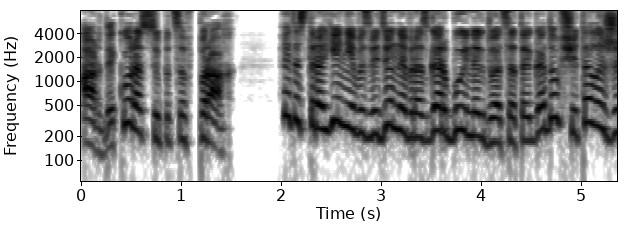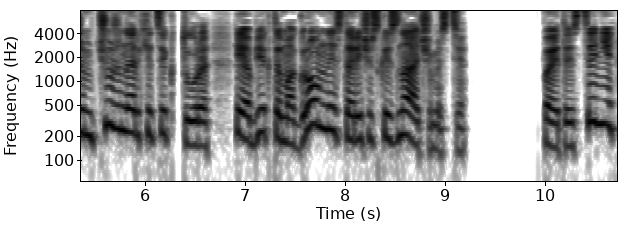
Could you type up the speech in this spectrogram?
ар-деко рассыпаться в прах. Это строение, возведенное в разгар буйных 20-х годов, считалось жемчужиной архитектуры и объектом огромной исторической значимости – по этой сцене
